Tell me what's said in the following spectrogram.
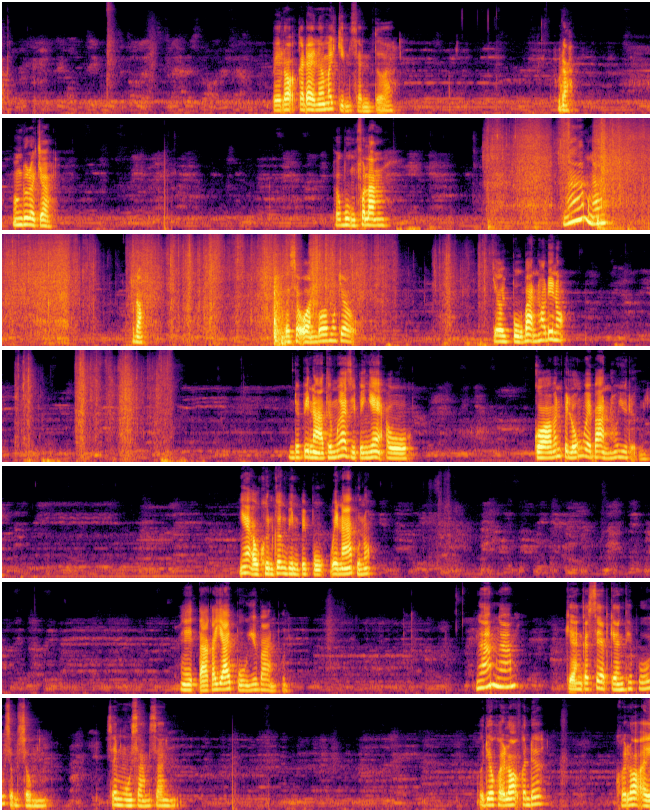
ไปเลาะก็ได้แล้วมากินสันตัวพูดอะมองดูเลยจ้ะผักบุ้งฝรั่งงามงามพูดอะแต่สะอ่อนบ่มูเจ้าเจ้าปปลูกบ้านเฮาได้เนาะ เดี๋ยวปีหน้าเธอเมื่อสิไปแงะเอากอมันไปลงไว้บ้านเฮาอยู่เด้อนี่แงะเอาขึ้นเครื่องบินไปปลูกไว้นาพุ่นเนาะให้ตาก็ย้ายปลูกอยู่บ้านพุ่นงามงามแกงกระแซบแกงเทโพสมสมใส่หมูสามสั้น เดี๋ยวค่อยเลาะกันเด้อค่อยเลาะไอ้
